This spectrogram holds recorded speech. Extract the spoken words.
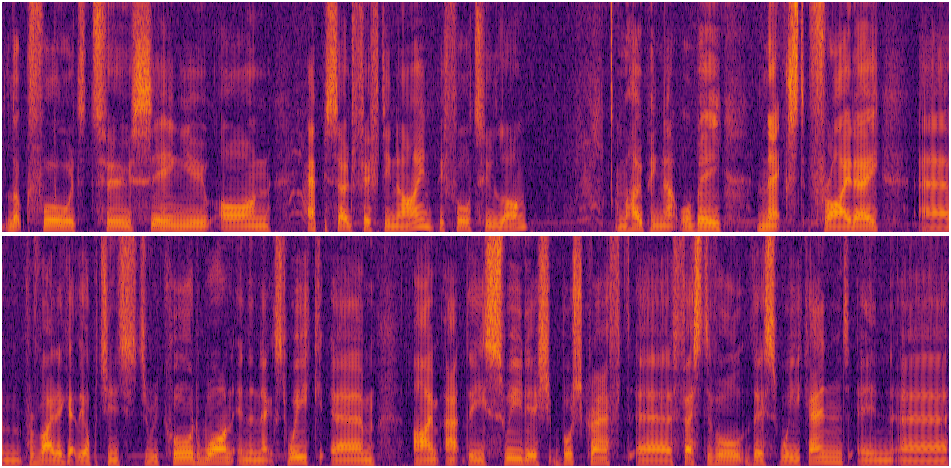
look forward to seeing you on episode 59 before too long. I'm hoping that will be next Friday, um, provided I get the opportunity to record one in the next week. Um, I'm at the Swedish Bushcraft uh, Festival this weekend in uh,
